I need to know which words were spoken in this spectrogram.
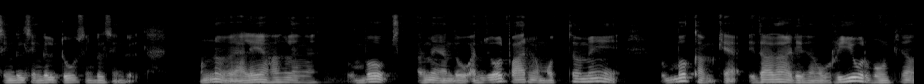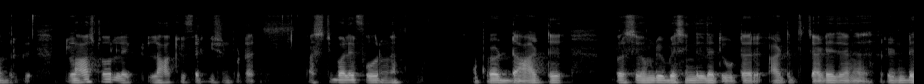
single single two single single ஒன்றும் வேலையே ஆகலைங்க. ரொம்ப அதுமாதிரி அந்த அஞ்சு ஓவர் பாருங்கள் மொத்தமே ரொம்ப கம் கே இதாக தான் அடிக்கிறாங்க. ஒரே ஒரு பவுண்ட்ரி தான் வந்திருக்கு. Last over like Lockie Ferguson போட்டார். ஃபஸ்ட் பாலே ஃபோருங்க அப்புறம் டாட்டு அப்புறம் சிவம் டியூபே சிங்கிள் தட்டி விட்டார். அடுத்து ஜடேஜாங்க. ரெண்டு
